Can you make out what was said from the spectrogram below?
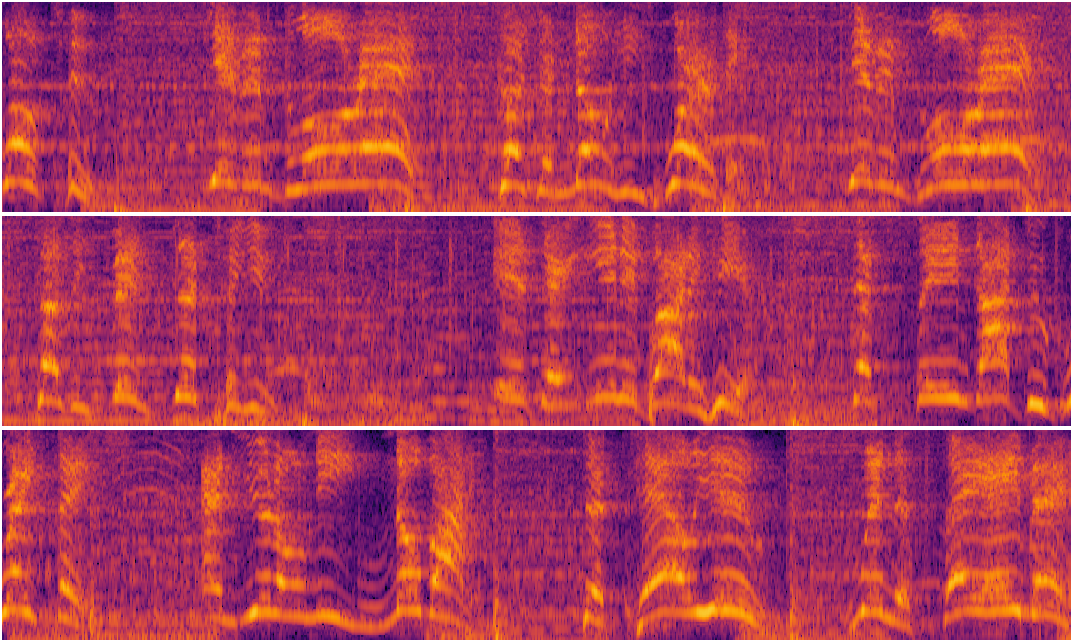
want to. Give him glory because you know he's worthy. Give him glory because he's been good to you. Is there anybody here that's seen God do great things and you don't need nobody to tell you when to say amen?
